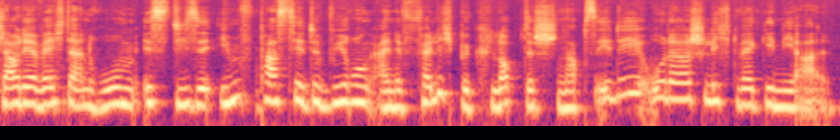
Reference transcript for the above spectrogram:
Claudia Wächter in Rom, ist diese Impfpass-Tätowierung eine völlig bekloppte Schnapsidee oder schlichtweg genial?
